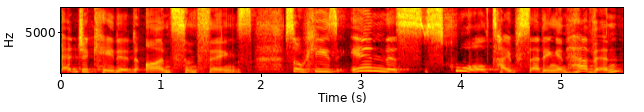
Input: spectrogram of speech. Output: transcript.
educated on some things. So he's in this school type setting in heaven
